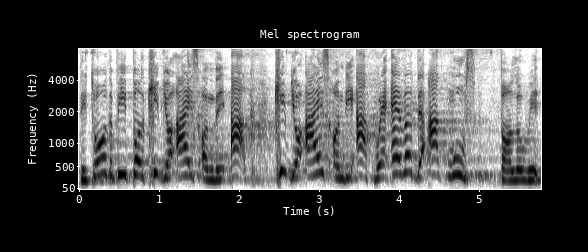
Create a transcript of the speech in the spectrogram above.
They told the people, keep your eyes on the ark, keep your eyes on the ark. Wherever the ark moves, follow it.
